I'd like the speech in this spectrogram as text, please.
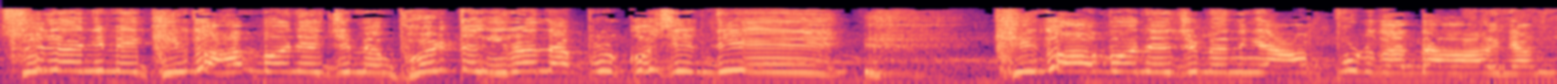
수녀님이 기도 한 번 해주면 벌떡 일어나 볼 것인데. 기도 한 번 해주면 그냥 앞으로 가다가 그냥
